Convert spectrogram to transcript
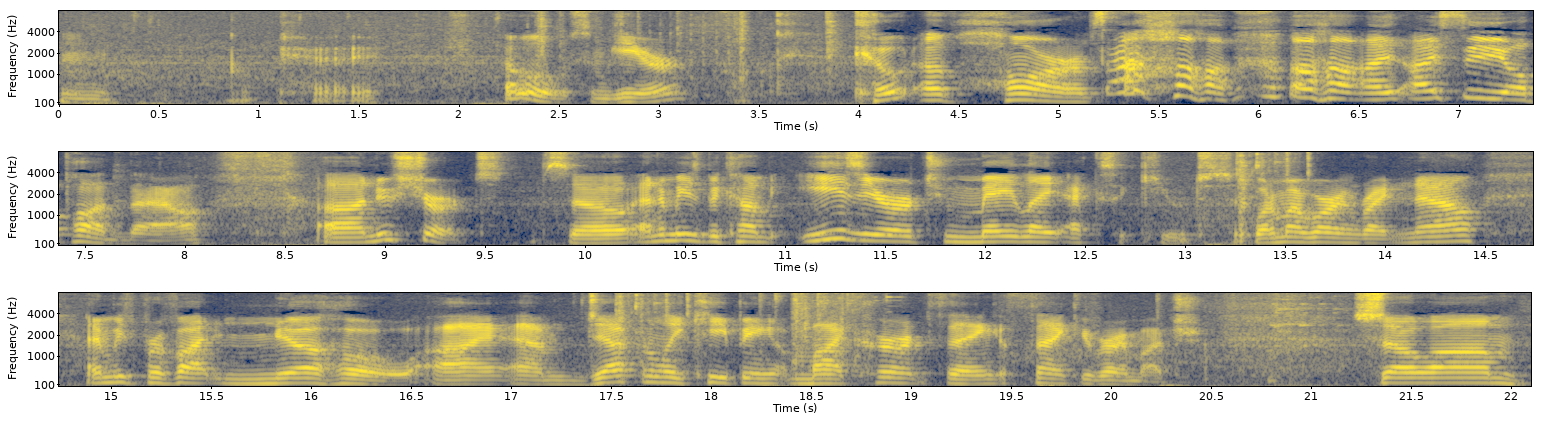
Hmm. Okay. Oh, some gear. Coat of Harms. Ah, ah, I, I see your pun there. Uh, new shirt. So enemies become easier to melee execute. So what am I wearing right now? Enemies provide. No, I am definitely keeping my current thing. Thank you very much. So um,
